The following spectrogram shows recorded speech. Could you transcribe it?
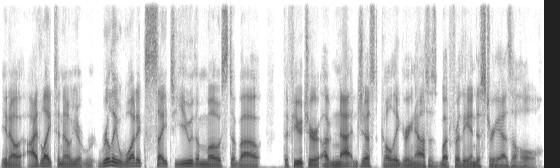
you know, I'd like to know you know, really what excites you the most about the future of not just Gulley greenhouses, but for the industry as a whole.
